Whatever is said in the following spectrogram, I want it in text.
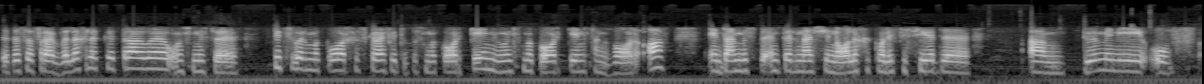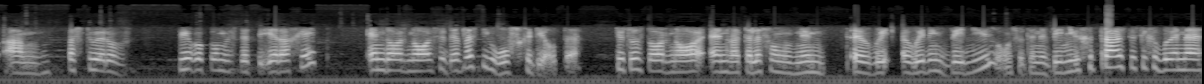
dit is 'n vrywillige troue. Ons moes 'n toets oor mekaar geskryf het, ons mekaar ken, hoe ons mekaar ken van waar af en dan moes 'n internasionale gekwalifiseerde um dominee of um pastoor of wie ook al moes dit beëdig het en daarna so dit was die hofgedeelte. Dit was daarna in wat hulle sal noem 'n wedding venue, ons het in 'n venue getrou, dis die gewone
